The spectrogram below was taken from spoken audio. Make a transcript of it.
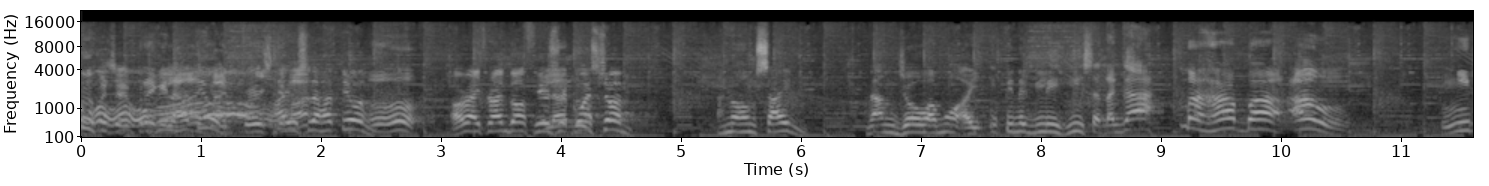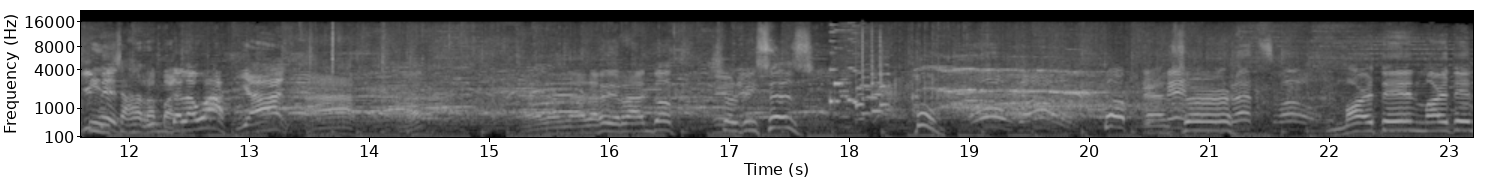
wow, wow, Siyempre, okay, kailangan lahat yun. God first, di Ayos lahat yun. Oo. Alright, Randolph, here's your Love you. question. Ano ang sign na ang jowa mo ay ipinaglihi sa daga? Mahaba ang ngipin Ngipin, sa harapan. yung dalawa. Yan! Alam na alam ni Randolph. Services. Boom! Oh, wow! Top answer. Congrats, wow! Martin, Martin.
